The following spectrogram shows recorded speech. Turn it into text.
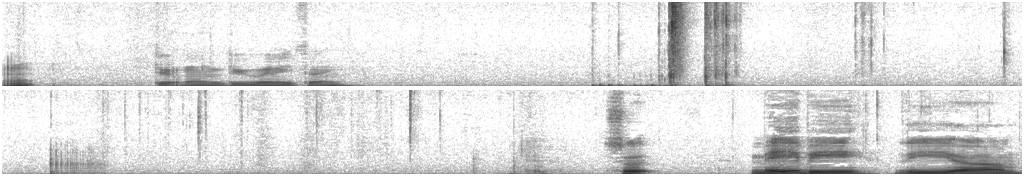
Hmm? Didn't want to do anything. So maybe the um,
